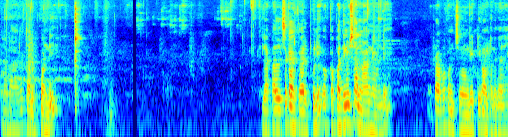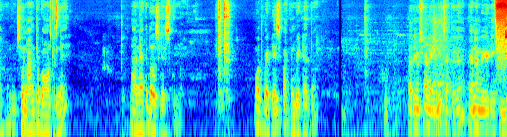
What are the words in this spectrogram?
ఇలా బాగా కలుపుకోండి. ఇలా పలచగా కలుపుకొని ఒక పది నిమిషాలు నానివ్వండి రవ్వ కొంచెం గట్టిగా ఉంటుంది కదా కొంచెం నానితే బాగుంటుంది. నానాక దోశలు వేసుకుందాం. మూత పెట్టేసి పక్కన పెట్టేద్దాం. పది నిమిషాలు అయింది చక్కగా పెనం వేడెక్కింది.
